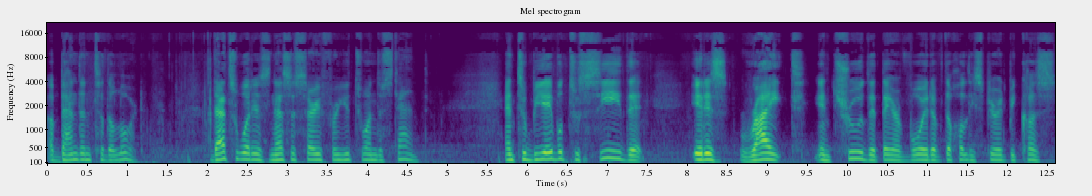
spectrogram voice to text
abandon to the Lord. That's what is necessary for you to understand and to be able to see that it is right and true that they are void of the Holy Spirit because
